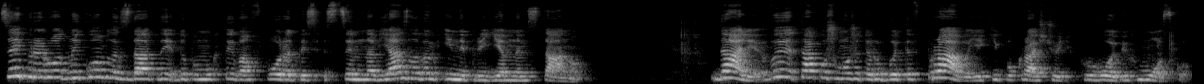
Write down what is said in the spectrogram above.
Цей природний комплекс здатний допомогти вам впоратись з цим нав'язливим і неприємним станом. Далі, ви також можете робити вправи, які покращують кровообіг мозку.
